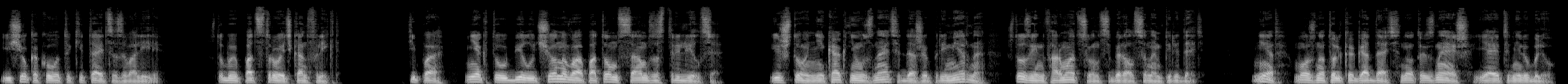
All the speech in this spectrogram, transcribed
еще какого-то китайца завалили, чтобы подстроить конфликт. Типа, некто убил ученого, а потом сам застрелился. И что, никак не узнать, даже примерно, что за информацию он собирался нам передать? Нет, можно только гадать, но ты знаешь, я это не люблю.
